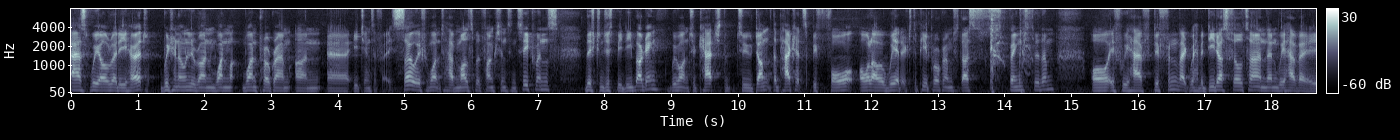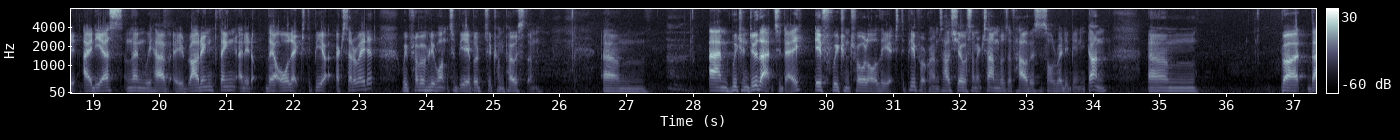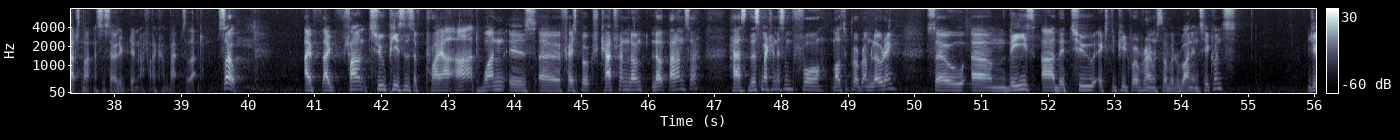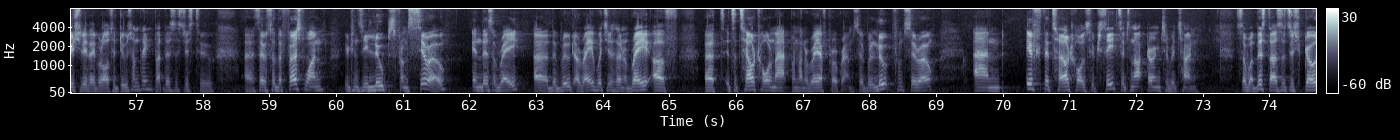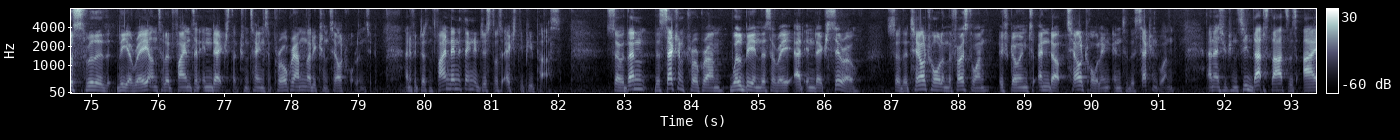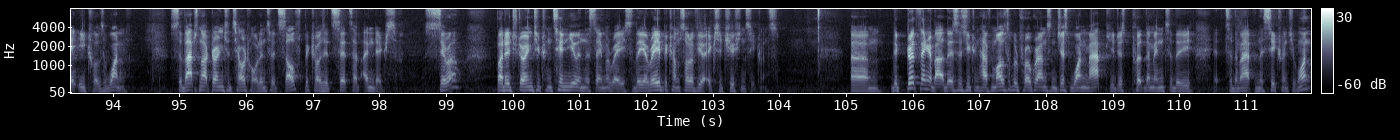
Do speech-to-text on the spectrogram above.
as we already heard, we can only run one, one program on uh, each interface. So if we want to have multiple functions in sequence, this can just be debugging. We want to catch, the, to dump the packets before all our weird XDP programs does things to them. Or if we have different, like we have a DDoS filter, and then we have a IDS, and then we have a routing thing, and it, they're all XDP accelerated, we probably want to be able to compose them. Um, and we can do that today if we control all the XDP programs. I'll show some examples of how this is already being done. Um, but that's not necessarily good enough. I'll come back to that. So I've like found two pieces of prior art. One is uh, Facebook's Katran load, load, balancer, has this mechanism for multi-program loading. So um, these are the two XDP programs that would run in sequence. Usually they will also do something, but this is just to, uh, so, so the first one, you can see loops from zero in this array, uh, the root array, which is an array of, uh, it's a tail call map with an array of programs. So it will loop from zero, and if the tail call succeeds, it's not going to return. So what this does is just goes through the, the, array until it finds an index that contains a program that it can tail call into. And if it doesn't find anything, it just does XDP pass. So then the second program will be in this array at index zero. So the tail call in the first one is going to end up tail calling into the second one. And as you can see, that starts as i equals one. So that's not going to tail call into itself because it sits at index zero but it's going to continue in the same array. So the array becomes sort of your execution sequence. Um, the good thing about this is you can have multiple programs in just one map. You just put them into the, to the map in the sequence you want.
